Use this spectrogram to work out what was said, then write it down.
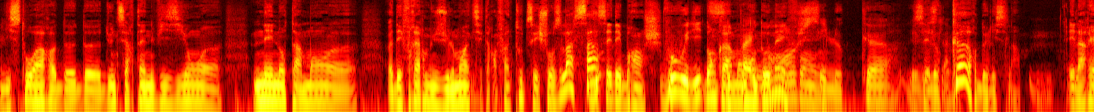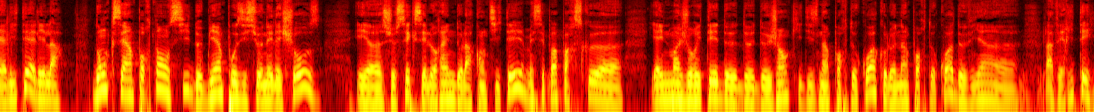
l'histoire de, de- d'une certaine vision euh, née notamment euh, des frères musulmans, etc. Enfin, toutes ces choses-là, ça, c'est des branches. Vous vous dites, Donc, à un moment donné, c'est le cœur de C'est le l'islam. cœur de l'islam. Et la réalité, elle est là. Donc c'est important aussi de bien positionner les choses. Et euh, je sais que c'est le règne de la quantité, mais c'est pas parce que euh, il y a une majorité de, de, de gens qui disent n'importe quoi que le n'importe quoi devient euh, la vérité.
